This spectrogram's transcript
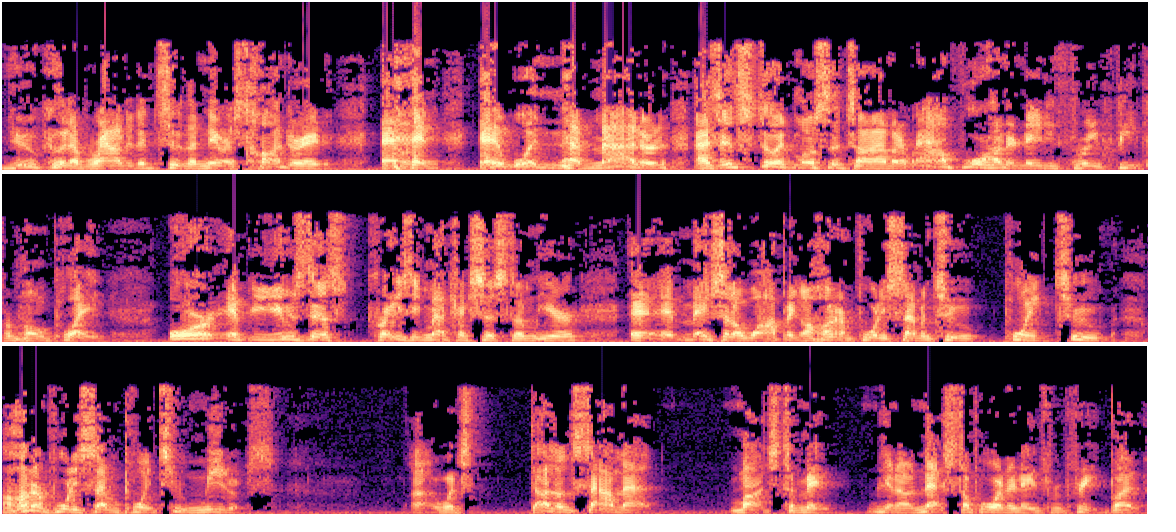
you could have rounded it to the nearest hundred, and it wouldn't have mattered as it stood most of the time at around 483 feet from home plate. Or if you use this crazy metric system here, it, it makes it a whopping 147.2, 147.2 meters, uh, which doesn't sound that much to me, you know, next to 483 feet. But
